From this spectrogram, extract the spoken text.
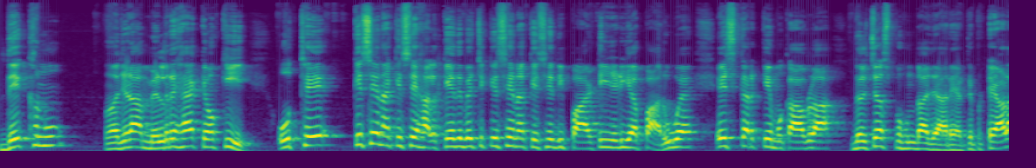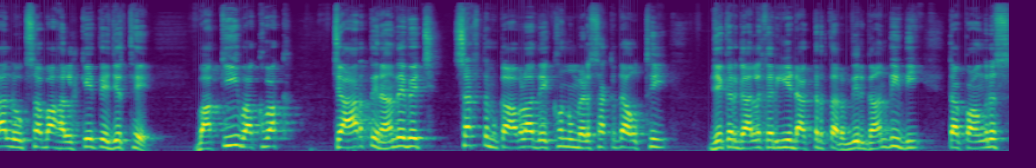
ਦੇਖਣ ਨੂੰ ਜਿਹੜਾ ਮਿਲ ਰਿਹਾ ਹੈ, ਕਿਉਂਕਿ ਉੱਥੇ ਕਿਸੇ ਨਾ ਕਿਸੇ ਹਲਕੇ ਦੇ ਵਿੱਚ ਕਿਸੇ ਨਾ ਕਿਸੇ ਦੀ ਪਾਰਟੀ ਜਿਹੜੀ ਆ ਭਾਰੂ ਹੈ, ਇਸ ਕਰਕੇ ਮੁਕਾਬਲਾ ਦਿਲਚਸਪ ਹੁੰਦਾ ਜਾ ਰਿਹਾ ਤੇ ਪਟਿਆਲਾ ਲੋਕ ਸਭਾ ਹਲਕੇ ਤੇ ਜਿੱਥੇ ਬਾਕੀ ਵੱਖ-ਵੱਖ ਚਾਰ ਧਿਰਾਂ ਦੇ ਵਿੱਚ ਸਖਤ ਮੁਕਾਬਲਾ ਦੇਖਣ ਨੂੰ ਮਿਲ ਸਕਦਾ ਉੱਥੇ ਜੇਕਰ ਗੱਲ ਕਰੀਏ ਡਾਕਟਰ ਧਰਮਵੀਰ ਗਾਂਧੀ ਦੀ, ਤਾਂ ਕਾਂਗਰਸ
